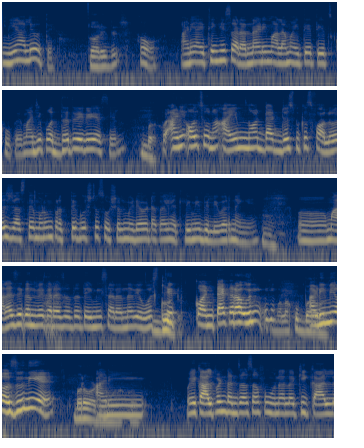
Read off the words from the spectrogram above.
मी आले होते. तू आली तेच हो. आणि आय थिंक हे सरांना आणि मला माहिती आहे तेच खूप आहे. माझी पद्धत वेगळी असेल. बरं. आणि ऑल्सो ना I am not that just because followers जास्त आहे म्हणून प्रत्येक गोष्ट सोशल मीडियावर टाका ह्यातली मी बिलिव्हर नाही आहे. मला जे कन्वे करायचं होतं ते मी सरांना व्यवस्थित. कॉन्टॅक्ट राहून बरं आणि मी अजूनही आहे. बरं आणि म्हणजे काल पण त्यांचा असा फोन आला की काल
